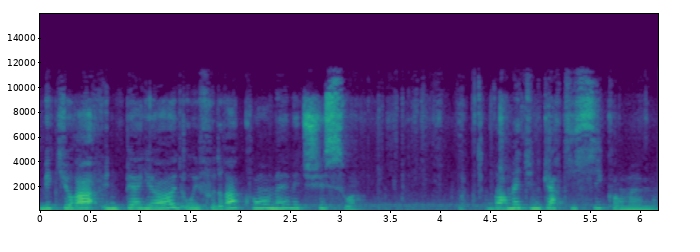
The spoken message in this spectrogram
Mais qu'il y aura une période où il faudra quand même être chez soi. On va remettre une carte ici quand même.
